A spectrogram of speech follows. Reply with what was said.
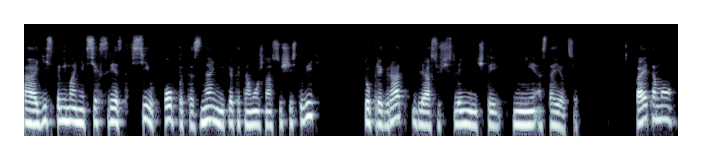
а, есть понимание всех средств, сил, опыта, знаний, как это можно осуществить, то преград для осуществления мечты не остается. Поэтому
